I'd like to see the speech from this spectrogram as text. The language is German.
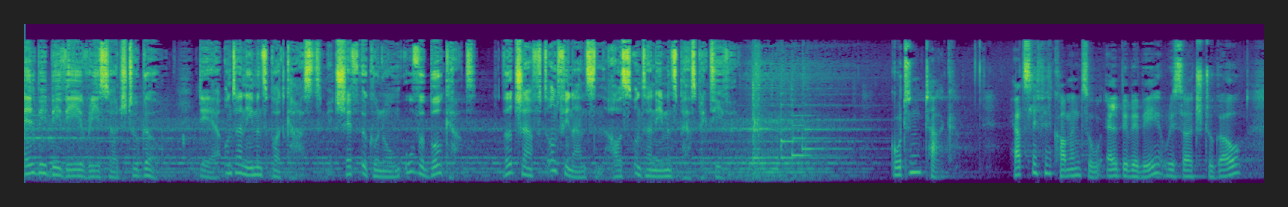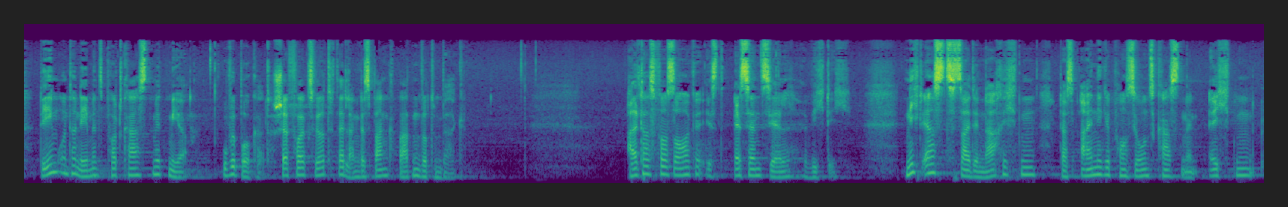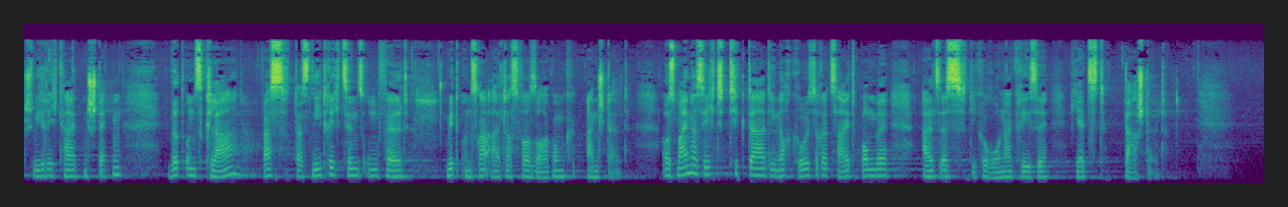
LBBW Research to Go, der Unternehmenspodcast mit Chefökonom Uwe Burkhardt. Wirtschaft und Finanzen aus Unternehmensperspektive. Guten Tag. Herzlich willkommen zu LBBW Research to Go, dem Unternehmenspodcast mit mir, Uwe Burkhardt, Chefvolkswirt der Landesbank Baden-Württemberg. Altersvorsorge ist essentiell wichtig. Nicht erst seit den Nachrichten, dass einige Pensionskassen in echten Schwierigkeiten stecken, wird uns klar, was das Niedrigzinsumfeld mit unserer Altersversorgung anstellt. Aus meiner Sicht tickt da die noch größere Zeitbombe, als es die Corona-Krise jetzt darstellt.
